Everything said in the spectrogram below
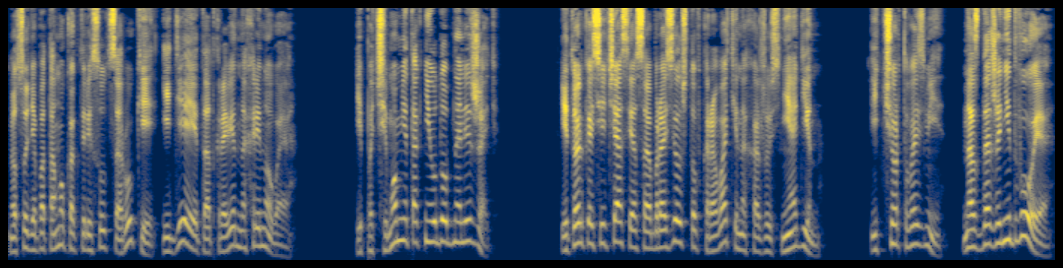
но судя по тому, как трясутся руки, идея эта откровенно хреновая. И почему мне так неудобно лежать? И только сейчас я сообразил, что в кровати нахожусь не один. И черт возьми, нас даже не двое.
